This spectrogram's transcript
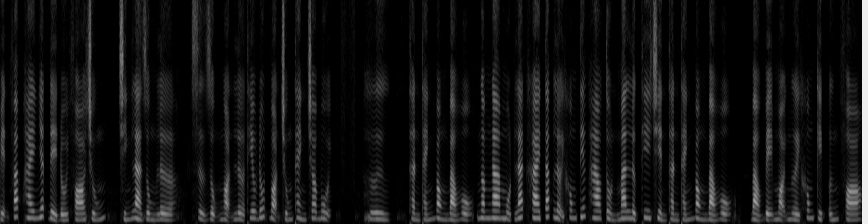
Biện pháp hay nhất để đối phó chúng, chính là dùng lửa, sử dụng ngọn lửa thiêu đốt bọn chúng thành cho bụi. Hừ, thần thánh vòng bảo hộ, ngâm nga một lát khai tác lợi không tiếc hao tổn ma lực thi triển thần thánh vòng bảo hộ, bảo vệ mọi người không kịp ứng phó.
